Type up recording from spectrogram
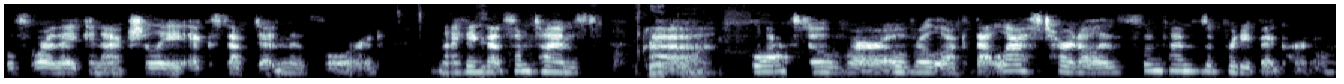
before they can actually accept it and move forward. And I think that sometimes uh, glossed over, overlooked. That last hurdle is sometimes a pretty big hurdle.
